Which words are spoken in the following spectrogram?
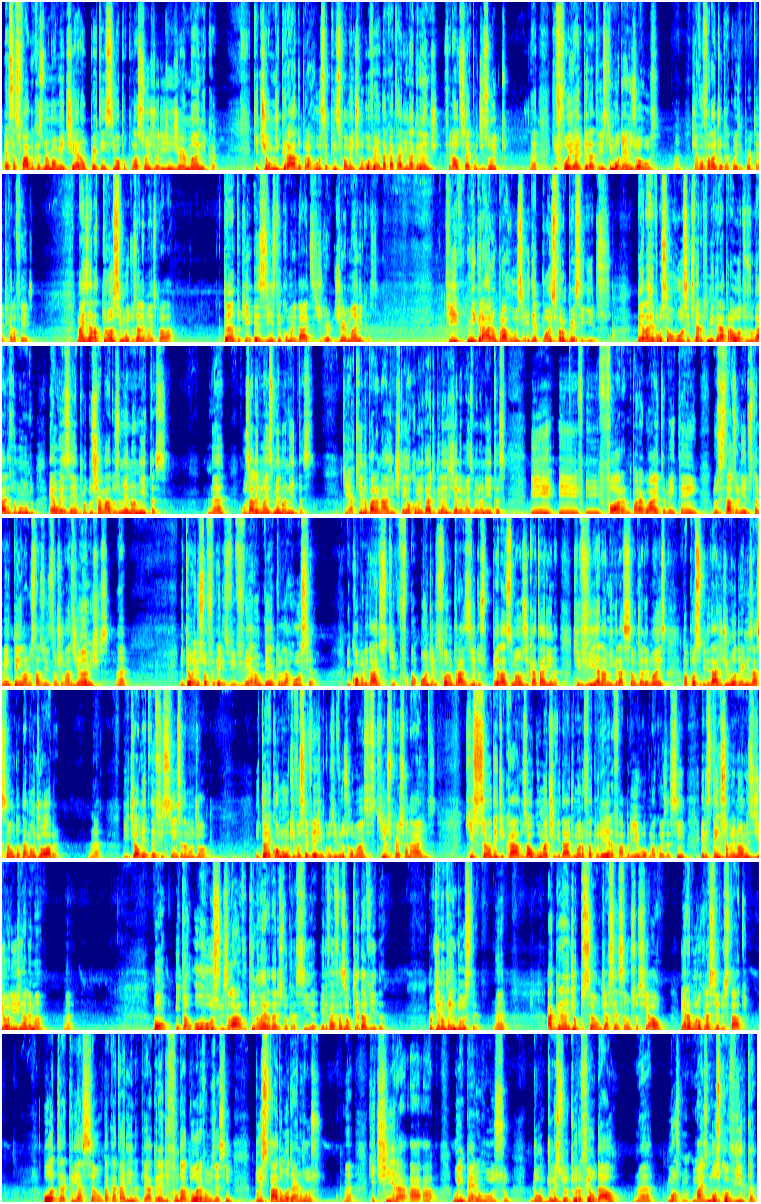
essas fábricas normalmente eram pertenciam a populações de origem germânica que tinham migrado para a Rússia, principalmente no governo da Catarina Grande, final do século XVIII, né, que foi a imperatriz que modernizou a Rússia. Né. Já vou falar de outra coisa importante que ela fez. Mas ela trouxe muitos alemães para lá. Tanto que existem comunidades germânicas que migraram para a Rússia e depois foram perseguidos pela Revolução Russa e tiveram que migrar para outros lugares do mundo. É o exemplo dos chamados menonitas, né? os alemães menonitas. Que aqui no Paraná a gente tem uma comunidade grande de alemães menonitas e, e, e, fora, no Paraguai também tem, nos Estados Unidos também tem, lá nos Estados Unidos são chamados de Amishes, né? Então eles, eles viveram dentro da Rússia em comunidades que, onde eles foram trazidos pelas mãos de Catarina, que via na migração de alemães uma possibilidade de modernização do, da mão de obra né? e de aumento da eficiência da mão de obra. Então é comum que você veja, inclusive nos romances, que os personagens que são dedicados a alguma atividade manufatureira, fabril, alguma coisa assim, eles têm sobrenomes de origem alemã. Né? Bom, então o russo eslavo, que não era da aristocracia, ele vai fazer o que da vida? Porque não tem indústria. Né? A grande opção de ascensão social era a burocracia do Estado outra criação da Catarina, que é a grande fundadora, vamos dizer assim, do Estado moderno russo, né? que tira a, a, o Império Russo do, de uma estrutura feudal, né? Mos, mais moscovita,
